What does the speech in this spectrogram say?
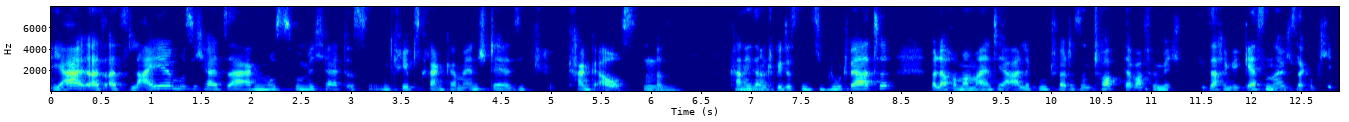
ja, als, als Laie muss ich halt sagen, muss für mich halt ist ein krebskranker Mensch, der sieht kr- krank aus. Also Hm. kann ich Mhm. dann spätestens die Blutwerte, weil er auch immer meinte, ja, alle Blutwerte sind top. Da war für mich die Sache gegessen. Da habe ich gesagt, okay,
